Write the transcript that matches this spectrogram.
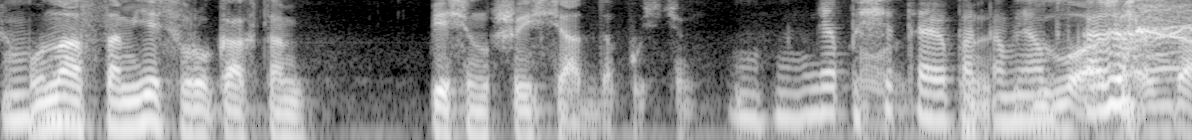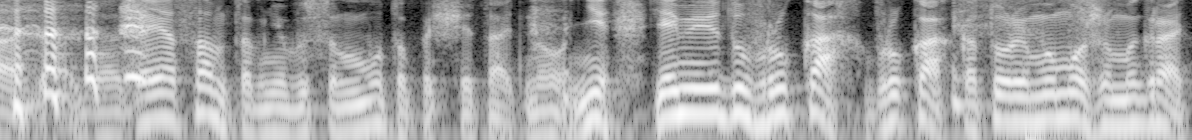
У нас там есть в руках там песен 60, допустим. Мгм. Я посчитаю потом, я вам Ладно, скажу. Да, да, да. Да я сам-то мне бы самому-то посчитать. Но не, я имею в виду в руках, в руках, которые мы можем играть.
